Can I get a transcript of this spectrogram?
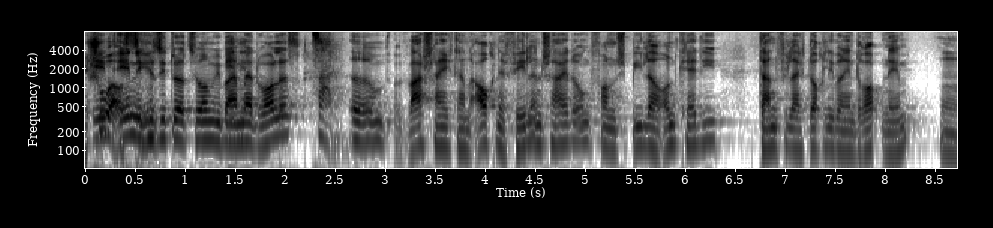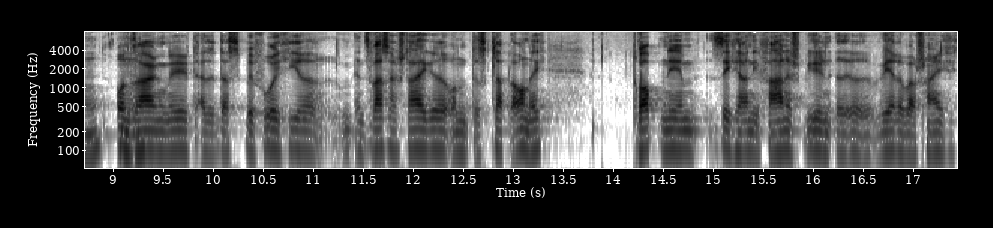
Schuhe Ähn- Ähnliche ausziehen. Situation wie bei Matt Wallace. Zack. Ähm, wahrscheinlich dann auch eine Fehlentscheidung von Spieler und Caddy. Dann vielleicht doch lieber den Drop nehmen Mhm. und sagen, nee, also das, bevor ich hier ins Wasser steige und das klappt auch nicht, Drop nehmen, sicher an die Fahne spielen, äh, wäre wahrscheinlich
